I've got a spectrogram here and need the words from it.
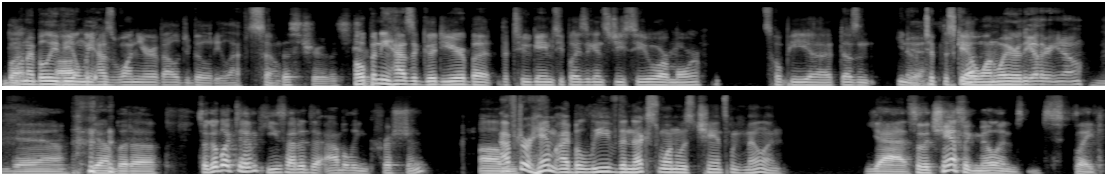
but and I believe he uh, only but- has one year of eligibility left. So That's true. That's true. hoping he has a good year, but the two games he plays against GCU or more. Let's hope he uh, doesn't, you know, Yeah. tip the scale Yep. one way or the other. You know. Yeah, yeah, but uh, so good luck to him. He's headed to Abilene Christian. Um, After him, I believe the next one was Chance McMillan. yeah, so the Chance McMillan, like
